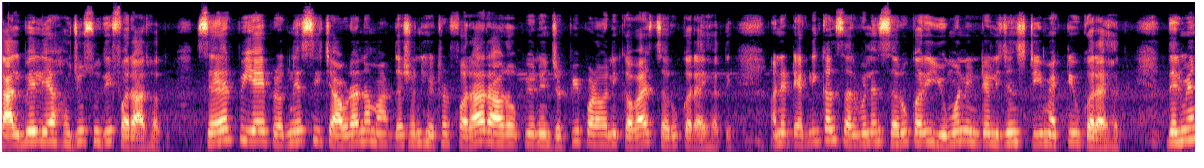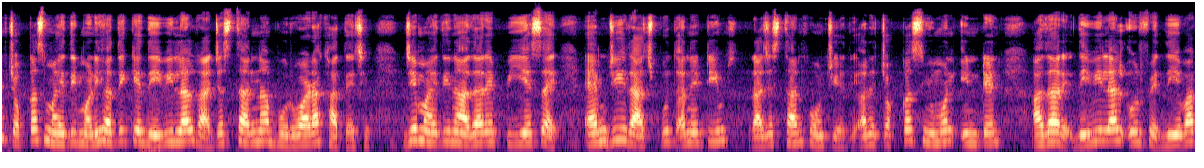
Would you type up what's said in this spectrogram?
કાલબેલિયા હજુ સુધી ફરાર હતો. શહેર પીઆઈ પ્રજ્ઞેશસિંહ ચાવડાના માર્ગદર્શન હેઠળ ફરાર આરોપીઓને ઝડપી પાડવાની કવાયત શરૂ કરાઈ હતી અને ટેકનિકલ સર્વેલન્સ શરૂ કરી હ્યુમન ઇન્ટેલિજન્સ ટીમ એક્ટિવ કરાઈ હતી. દરમિયાન ચોક્કસ માહિતી મળી હતી કે દેવીલાલ રાજસ્થાનના ભોરવાડા ખાતે છે. જે માહિતીના આધારે પીએસઆઈ એમજી રાજપૂત અને ટીમ રાજસ્થાન પહોંચી હતી અને ચોક્કસ હ્યુમન ઇન્ટેન્ટ આધારે દેવીલાલ ઉર્ફે દેવા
